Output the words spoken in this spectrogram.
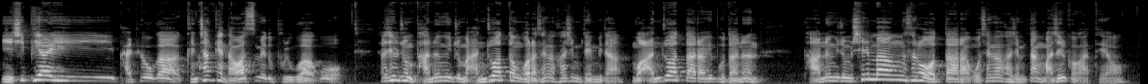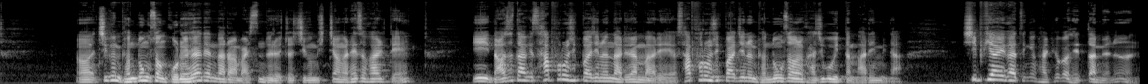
이 CPI 발표가 괜찮게 나왔음에도 불구하고 사실 좀 반응이 좀 안 좋았던 거라 생각하시면 됩니다. 뭐 안 좋았다라기보다는 반응이 좀 실망스러웠다라고 생각하시면 딱 맞을 것 같아요. 어, 지금 변동성 고려해야 된다라고 말씀드렸죠. 지금 시장을 해석할 때. 이 나스닥이 4%씩 빠지는 날이란 말이에요. 4%씩 빠지는 변동성을 가지고 있단 말입니다. CPI 같은 게 발표가 됐다면은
